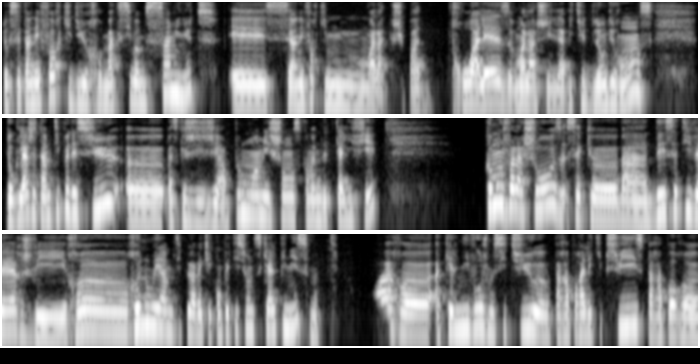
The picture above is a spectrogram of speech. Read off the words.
Donc c'est un effort qui dure maximum cinq minutes et c'est un effort qui, voilà, que je suis pas trop à l'aise. Moi là, j'ai l'habitude de l'endurance. Donc là, j'étais un petit peu déçue euh, parce que j'ai un peu moins mes chances quand même d'être qualifiée. Comment je vois la chose, c'est que bah, dès cet hiver, je vais renouer un petit peu avec les compétitions de ski alpinisme, voir euh, à quel niveau je me situe euh, par rapport à l'équipe suisse, par rapport euh,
